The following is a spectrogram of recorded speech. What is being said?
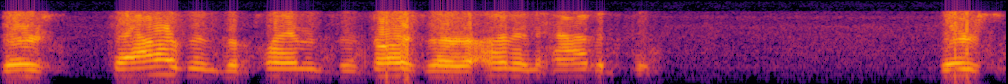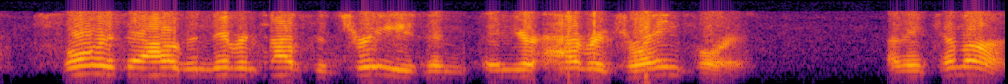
There's thousands of planets and stars that are uninhabited. There's 4,000 different types of trees in, in your average rainforest. I mean, come on.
